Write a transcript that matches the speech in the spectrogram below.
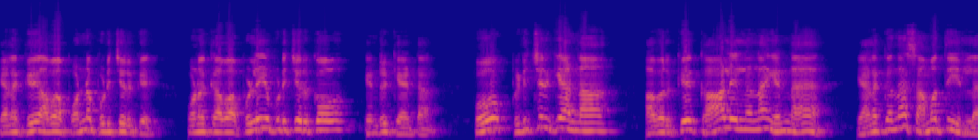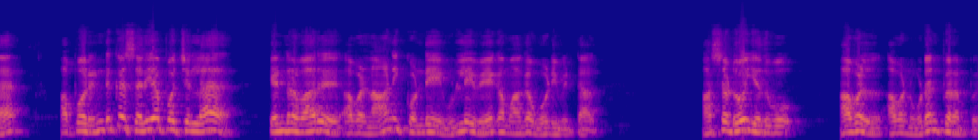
எனக்கு அவ பொண்ண பிடிச்சிருக்கு. உனக்கு அவ பிள்ளைய பிடிச்சிருக்கோ என்று கேட்டான். ஓ பிடிச்சிருக்கே அண்ணா? அவருக்கு கால் இல்லைன்னா என்ன? எனக்கு தான் சமத்தி இல்ல. அப்போ ரெண்டுக்கும் சரியா போச்சுல்ல? என்றவாறு அவள் நாணிக்கொண்டே உள்ளே வேகமாக ஓடிவிட்டாள். அசடோ எதுவோ. அவள் அவன் உடன்பிறப்பு.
